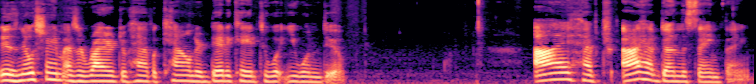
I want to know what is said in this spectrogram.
It is no shame as a writer to have a calendar dedicated to what you want to do. I have tr- I have done the same thing.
